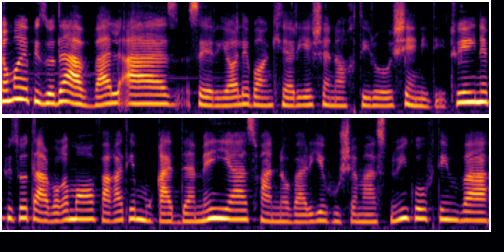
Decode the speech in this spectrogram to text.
شما اپیزود اول از سریال بانکداری شناختی رو شنیدید. توی این اپیزود در واقع ما فقط یه مقدمه ای از فناوری هوش مصنوعی گفتیم و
